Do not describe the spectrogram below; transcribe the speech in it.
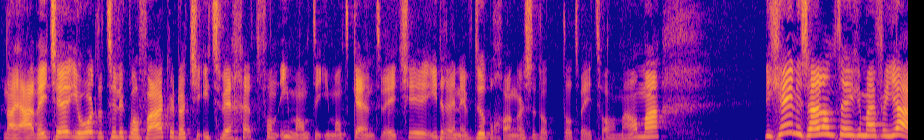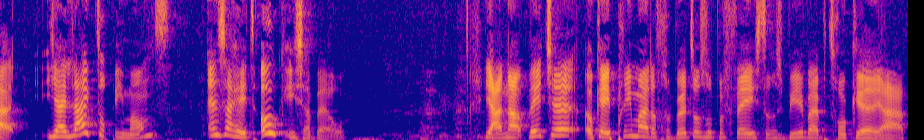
nou ja, weet je, je hoort natuurlijk wel vaker dat je iets weg hebt van iemand die iemand kent. Weet je, iedereen heeft dubbelgangers, dat, dat weten we allemaal. Maar diegene zei dan tegen mij: van ja, jij lijkt op iemand. En zij heet ook Isabel. Ja, nou weet je, oké, prima, dat gebeurt eens op een feest, er is bier bij betrokken, ja,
